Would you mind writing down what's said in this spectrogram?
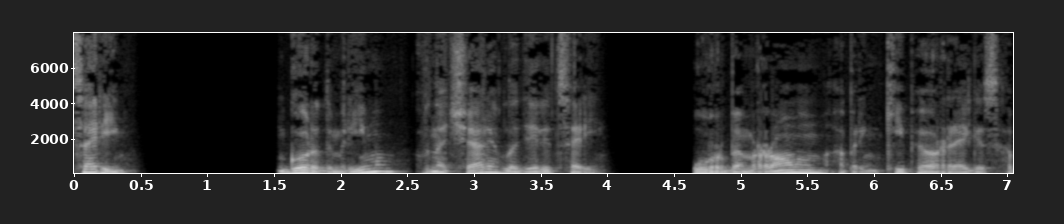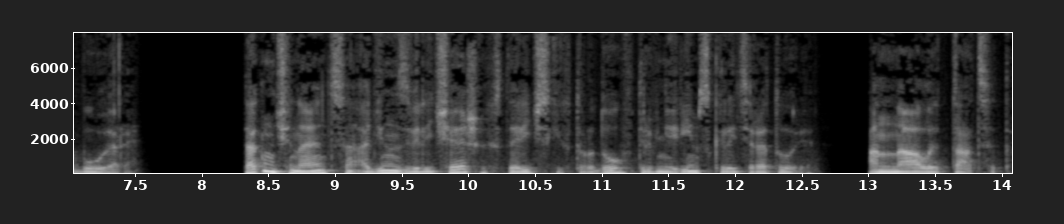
Цари. Городом Римом вначале владели цари. Урбем Ромом а принципио регис хабуэре. Так начинается один из величайших исторических трудов в древнеримской литературе – «Анналы Тацита».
